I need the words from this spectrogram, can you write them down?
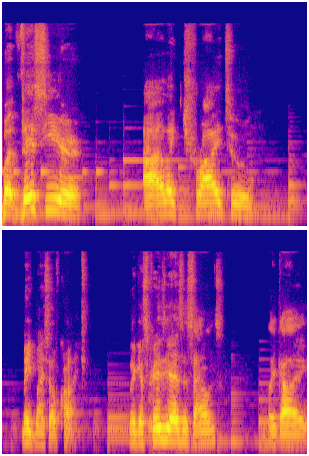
but this year, I, I like tried to make myself cry. Like as crazy as it sounds, like I,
